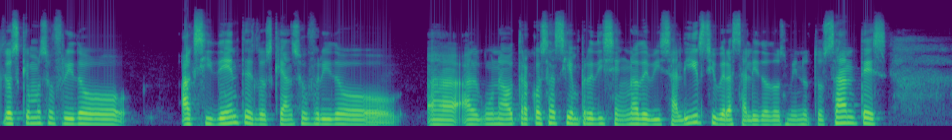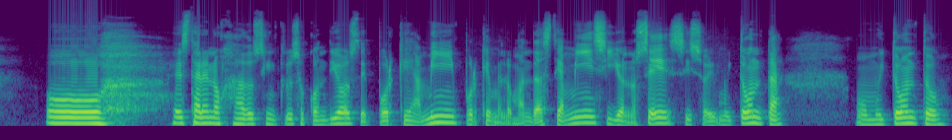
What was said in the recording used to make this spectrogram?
Los que hemos sufrido accidentes, los que han sufrido ah, alguna otra cosa, siempre dicen, no debí salir, si hubiera salido dos minutos antes. O estar enojados incluso con Dios de por qué a mí, por qué me lo mandaste a mí, si yo no sé, si soy muy tonta o muy tonto,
